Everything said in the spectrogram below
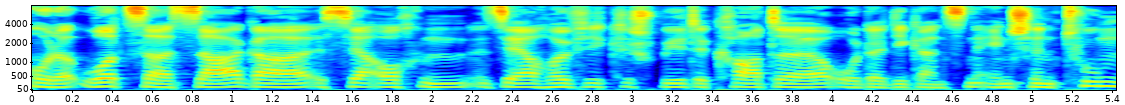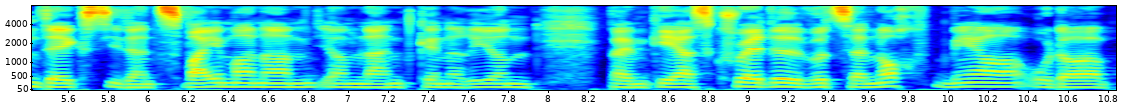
Oder Urzas Saga ist ja auch eine sehr häufig gespielte Karte. Oder die ganzen Ancient Tomb Decks, die dann zwei Mana mit ihrem Land generieren. Beim Geas Cradle wird es ja noch mehr. Oder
